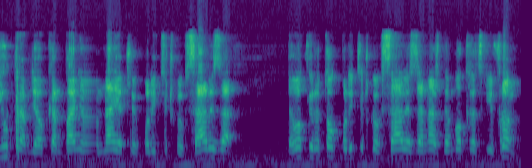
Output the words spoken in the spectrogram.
i upravljao kampanjom najjačeg političkog saveza, da u okviru tog političkog saveza naš demokratski front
